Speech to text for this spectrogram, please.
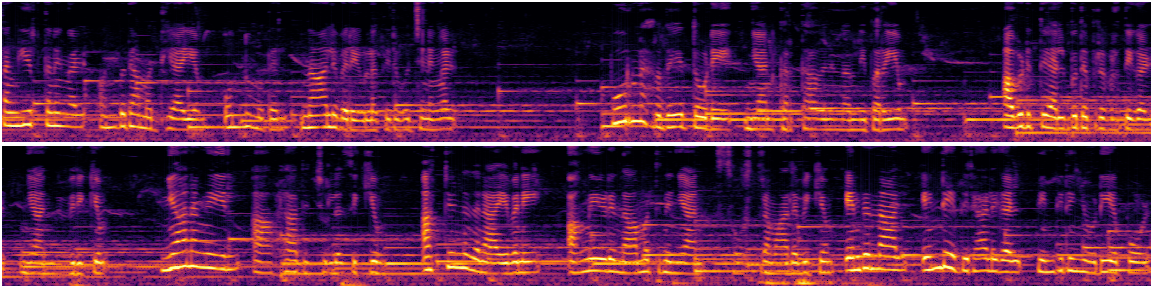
സങ്കീർത്തനങ്ങൾ ഒൻപതാം അധ്യായം ഒന്നു മുതൽ നാല് വരെയുള്ള തിരുവചനങ്ങൾ. പൂർണ ഹൃദയത്തോടെ ഞാൻ കർത്താവിന് നന്ദി പറയും. അവിടുത്തെ അത്ഭുത പ്രവൃത്തികൾ ഞാൻ വിവരിക്കും. ഞാൻ അങ്ങയിൽ ആഹ്ലാദിച്ചുല്ലസിക്കും അത്യുന്നതനായവനെ അങ്ങയുടെ നാമത്തിന് ഞാൻ സ്വസ്ത്രമാലപിക്കും. എന്തെന്നാൽ എന്റെ എതിരാളികൾ പിന്തിരിഞ്ഞോടിയപ്പോൾ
